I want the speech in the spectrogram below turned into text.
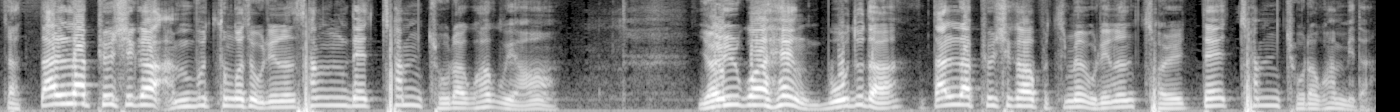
자 달러 표시가 안 붙은 것을 우리는 상대 참조라고 하고요 열과 행 모두 다 달러 표시가 붙으면 우리는 절대 참조라고 합니다.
